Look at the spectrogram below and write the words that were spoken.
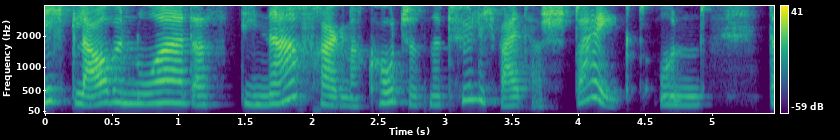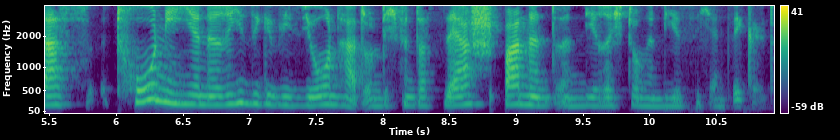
Ich glaube nur, dass die Nachfrage nach Coaches natürlich weiter steigt und dass Toni hier eine riesige Vision hat und ich finde das sehr spannend in die Richtung, in die es sich entwickelt.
